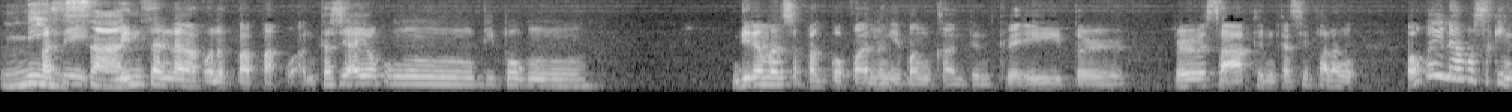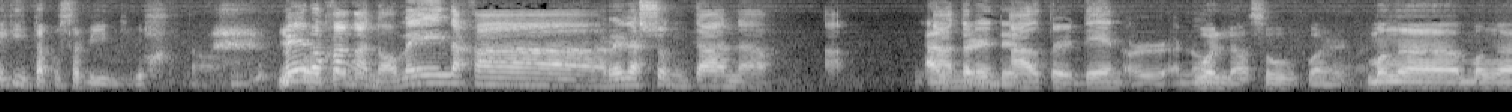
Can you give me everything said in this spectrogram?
Kasi minsan. minsan lang ako nagpapakuan. Kasi ayaw kong tipong, hindi naman sa pagkukuan ng ibang content creator. Pero sa akin kasi parang, okay na ako sa kinikita ko sa video. No. Yung Meron kang ano, may naka-relasyon ka na ah, ano Alter rin, din. alter din or ano. Wala so far. Mga, mga,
